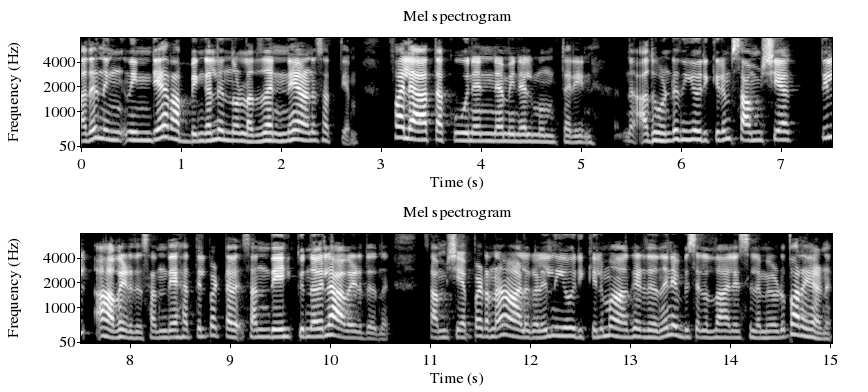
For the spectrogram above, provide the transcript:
അത് നിന്റെ റബ്ബിങ്കൽ നിന്നുള്ളത് തന്നെയാണ് സത്യം. ഫലാ തക്കൂനന്ന മിനൽ മുംതരിൻ. അതുകൊണ്ട് നീ ഒരിക്കലും സംശയത്തിൽ ആവരുത്. സന്ദേഹത്തിൽപ്പെട്ട സന്ദേഹിക്കുന്നവരിലാവരുത് എന്ന് സംശയപ്പെടുന്ന ആളുകളിൽ നീ ഒരിക്കലും ആകരുത് എന്ന് നബി സല്ലല്ലാഹു അലൈഹി സ്വലമയോട് പറയാണ്.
